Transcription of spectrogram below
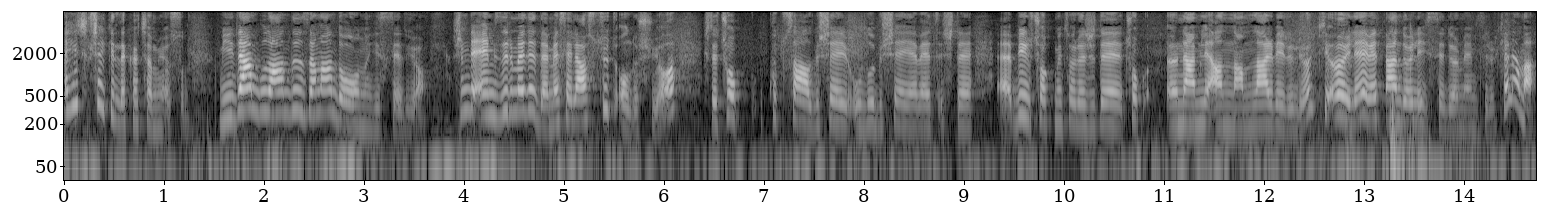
hiçbir şekilde kaçamıyorsun. Miden bulandığı zaman da onu hissediyor. Şimdi emzirmede de mesela süt oluşuyor. İşte çok kutsal bir şey, ulu bir şey evet işte e, birçok mitolojide çok önemli anlamlar veriliyor ki öyle evet ben de öyle hissediyorum emzirirken ama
